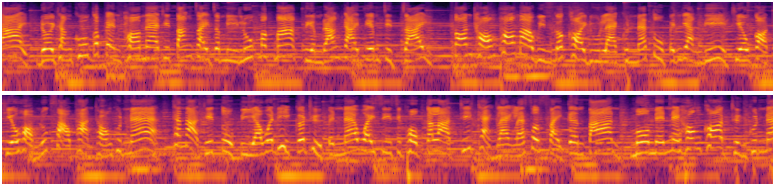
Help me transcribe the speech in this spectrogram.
ได้ โดยทั้งคู่ก็เป็นพ่อแม่ที่ตั้งใจจะมีลูกมาก ๆ เตรียมร่างกายเตรียมจิตใจ ตอนท้องพ่อมาวินก็คอยดูแลคุณแม่ตู่เป็นอย่างดี เที่ยวกอดเที่ยวหอมลูกสาวผ่านท้องคุณแม่ ขณะที่ตู่ปิยวดีก็ถือเป็นแม่วัย 46 กะลัดที่แข็งแรงและสดใสเกินต้าน โมเมนต์ในห้องคลอดถึงคุณแม่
